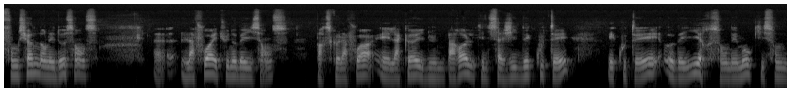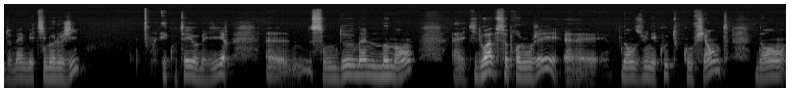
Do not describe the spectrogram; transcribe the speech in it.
fonctionne dans les deux sens. Euh, la foi est une obéissance, parce que la foi est l'accueil d'une parole qu'il s'agit d'écouter. Écouter, obéir sont des mots qui sont de même étymologie. Écouter, obéir euh, sont deux mêmes moments euh, qui doivent se prolonger dans une écoute confiante, dans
